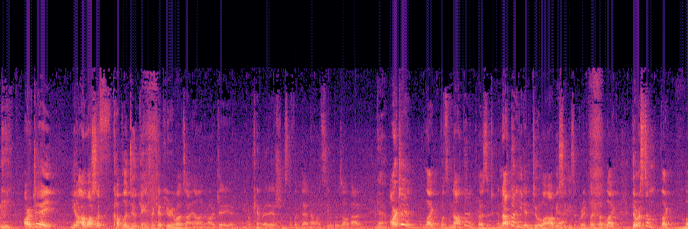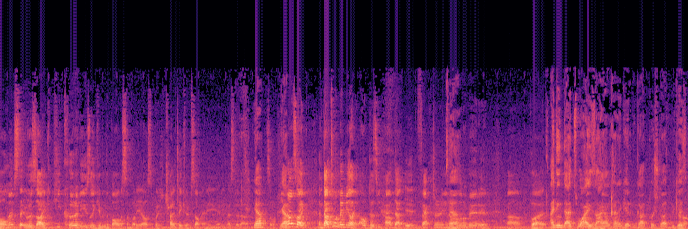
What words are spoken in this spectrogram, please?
it, RJ. You know, I watched a couple of Duke games. I kept hearing about Zion and RJ and you know Cam Reddish and stuff like that, and I want to see what it was all about. And Yeah. RJ like was not that impressive. To me. Not that he didn't do a lot. Obviously, Yeah. he's a great player, but like there were some like moments that it was like he could have easily given the ball to somebody else, but he tried to take it himself and he and he messed it up. Yeah, So, yeah. And I was like, and that's what made me like, oh, does he have that it factor? You know, Yeah. a little bit. And um, but I think that's why Zion kind of get got pushed up because Uh-huh.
